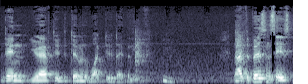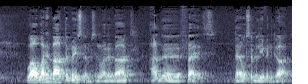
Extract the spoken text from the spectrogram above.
then you have to determine what do they believe. Mm. Now, if the person says, well, what about the Muslims and what about other faiths? They also believe in God.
